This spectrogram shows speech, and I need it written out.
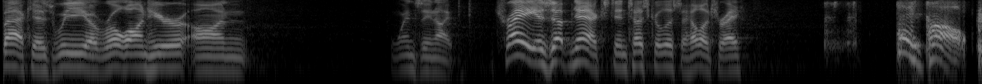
Back as we uh, roll on here on Wednesday night. Trey is up next in Tuscaloosa. Hello, Trey. Hey, Paul, a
